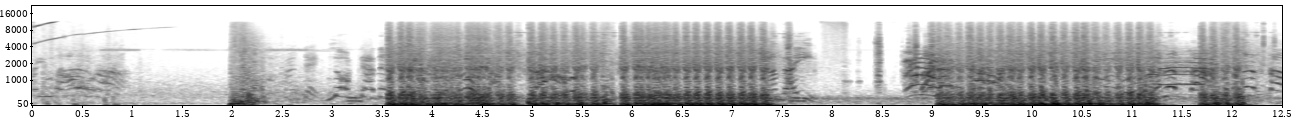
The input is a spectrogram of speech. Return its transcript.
¡Ayuda ahora! ¡Frente! ¡Norteamérica! ¿Qué anda ahí? ¡Alerta! ¡Alerta!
